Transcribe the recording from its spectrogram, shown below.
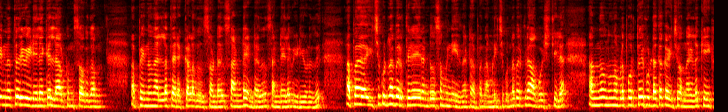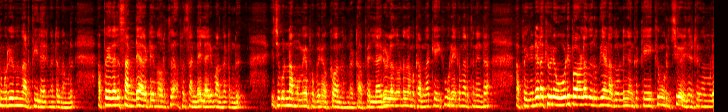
അപ്പോൾ ഇന്നത്തെ ഒരു വീഡിയോയിലേക്ക് എല്ലാവർക്കും സ്വാഗതം. അപ്പോൾ ഇന്ന് നല്ല തിരക്കുള്ള ദിവസമുണ്ട്. സൺഡേ ഉണ്ട്. അത് സൺഡേയിലെ വീഡിയോ ആണിത്. അപ്പോൾ ഇച്ചിക്കുട്ടിന്റെ ബർത്ത്ഡേ രണ്ട് ദിവസം മുന്നേ ഇരുന്നു കേട്ടോ. അപ്പോൾ നമ്മൾ ഇച്ചിക്കുട്ടിന്റെ ബർത്ത്ഡേ ആഘോഷിച്ചില്ല. അന്നൊന്നും നമ്മൾ പുറത്തുപോയി ഫുഡൊക്കെ കഴിച്ചു വന്നുള്ള കേക്ക് മുറിയൊന്നും നടത്തിയില്ലായിരുന്നു കേട്ടോ നമ്മൾ. അപ്പോൾ ഏതായാലും സൺഡേ ആകട്ടെ എന്ന് ഓർത്ത് അപ്പോൾ സൺഡേ എല്ലാവരും വന്നിട്ടുണ്ട്. ഇച്ചിക്കുട്ടിന്റെ അമ്മൂമ്മയും അപ്പനും ഒക്കെ വന്നിട്ടുണ്ട് കേട്ടോ. അപ്പോൾ എല്ലാവരും ഉള്ളതുകൊണ്ട് നമുക്ക് അന്നാ കേക്ക് മുറിയൊക്കെ നടത്തണേണ്ട അപ്പോൾ ഇതിന്റെ ഇടയ്ക്ക് ഇവർ ഓടിപ്പോകാനുള്ള ധൃതിയാണ്. അതുകൊണ്ട് ഞങ്ങൾക്ക് കേക്ക് മുറിച്ച് കഴിഞ്ഞിട്ട് നമ്മൾ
